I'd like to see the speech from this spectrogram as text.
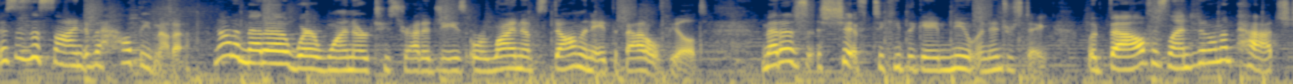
This is a sign of a healthy meta, not a meta where one or two strategies or lineups dominate the battlefield. Metas shift to keep the game new and interesting, but Valve has landed on a patch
